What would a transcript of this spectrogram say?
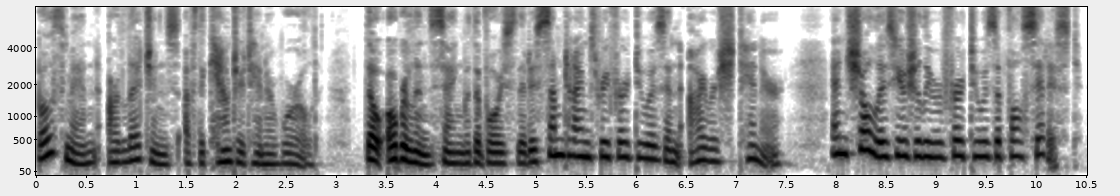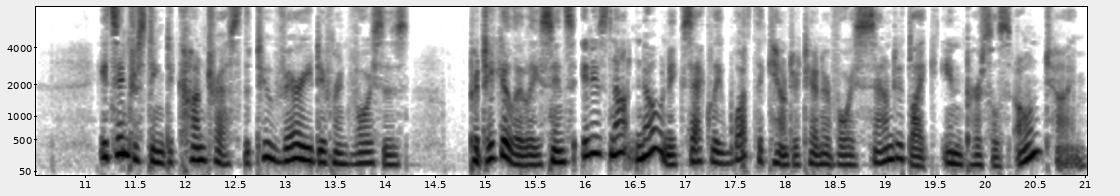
Both men are legends of the countertenor world, though Oberlin sang with a voice that is sometimes referred to as an Irish tenor, and Scholl is usually referred to as a falsettist. It's interesting to contrast the two very different voices, particularly since it is not known exactly what the countertenor voice sounded like in Purcell's own time.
